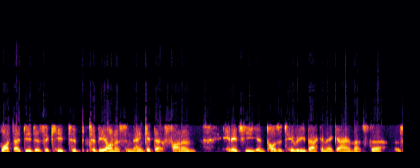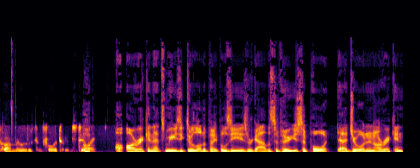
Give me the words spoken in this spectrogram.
like they did as a kid to to be honest and, and get that fun and energy and positivity back in their game. That's the that's what I'm really looking forward to instilling. I reckon that's music to a lot of people's ears, regardless of who you support, uh, Jordan. I reckon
